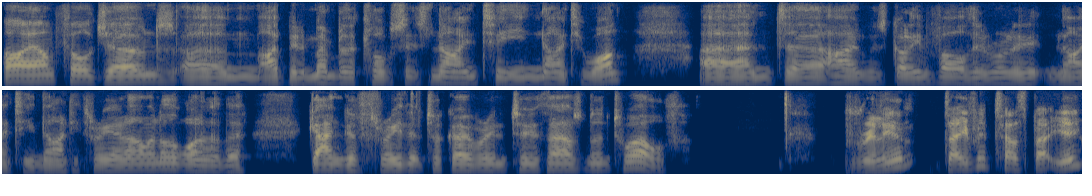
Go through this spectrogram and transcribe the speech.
Hi, I'm Phil Jones. Um, I've been a member of the club since 1991, and uh, I was got involved in running it in 1993, and I'm another one of the gang of three that took over in 2012. Brilliant, David. Tell us about you.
